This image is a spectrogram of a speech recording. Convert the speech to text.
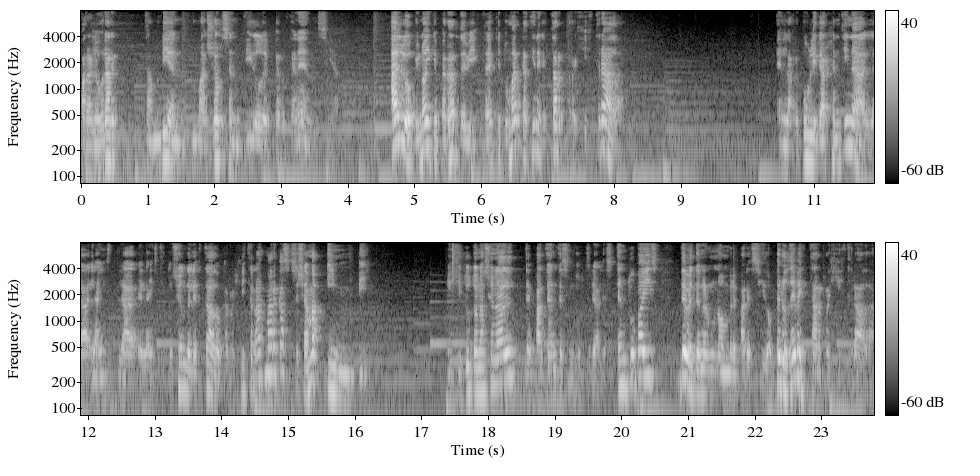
para lograr también mayor sentido de pertenencia. Algo que no hay que perder de vista es que tu marca tiene que estar registrada. En la República Argentina, la, institución del Estado que registra las marcas se llama INPI, Instituto Nacional de Patentes Industriales. En tu país debe tener un nombre parecido, pero debe estar registrada.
